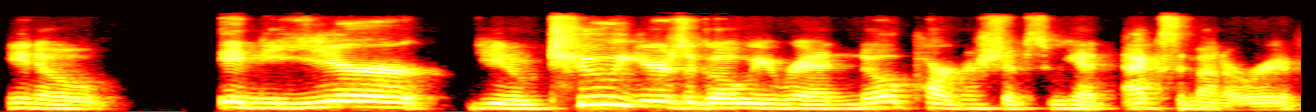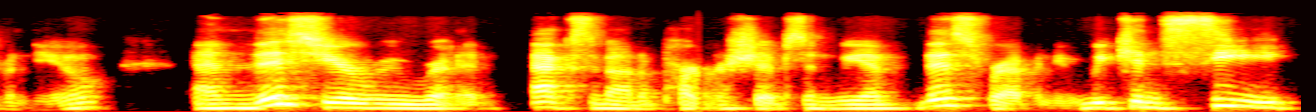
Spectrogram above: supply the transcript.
you know, in year, you know, two years ago, we ran no partnerships, we had X amount of revenue. And this year we ran X amount of partnerships and we have this revenue. We can see,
